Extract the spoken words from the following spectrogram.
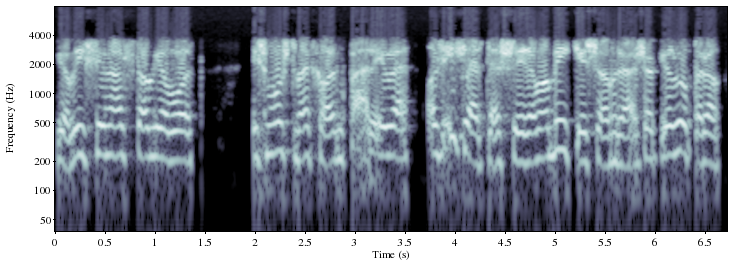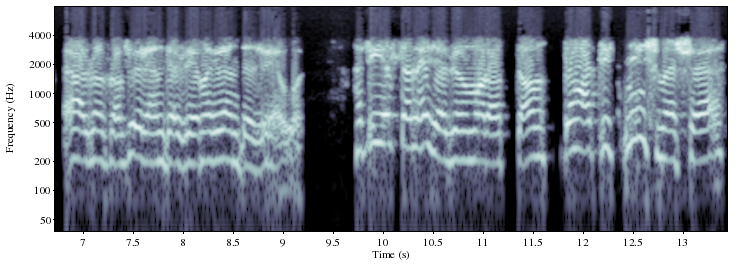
a Vígszínház tagja volt, és most meghalt pár éve az ikertestvérem, a Békés András, aki az opera háznak a főrendezője, meg rendezője volt. Hát így aztán egyedül maradtam, de hát itt nincs mese.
